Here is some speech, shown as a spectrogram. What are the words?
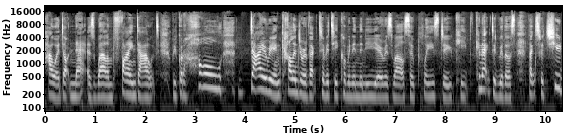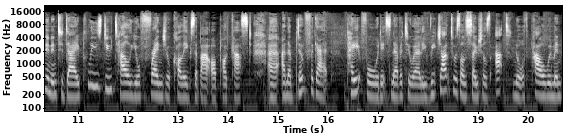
power.net as well and find out. We've got a whole diary and calendar of activity coming in the new year as well. So please do keep connected with us. Thanks for tuning in today. Please do tell your friends, your colleagues about our podcast. Uh, and uh, don't forget, Pay it forward, it's never too early. Reach out to us on socials at North Power Women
